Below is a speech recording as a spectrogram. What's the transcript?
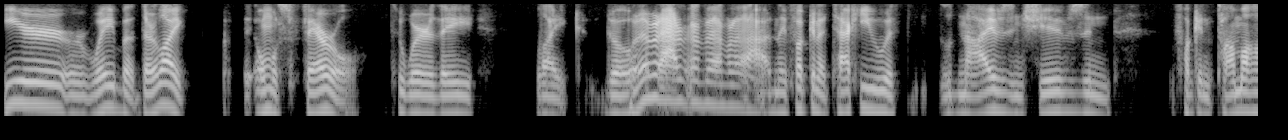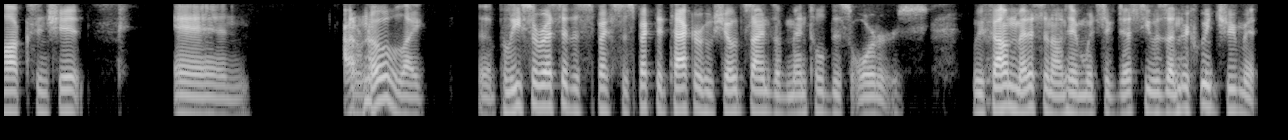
here or way, but they're like almost feral to where they like go and they fucking attack you with knives and shivs and fucking tomahawks and shit. And I don't know, like the police arrested the suspected attacker who showed signs of mental disorders. We found medicine on him, which suggests he was undergoing treatment.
